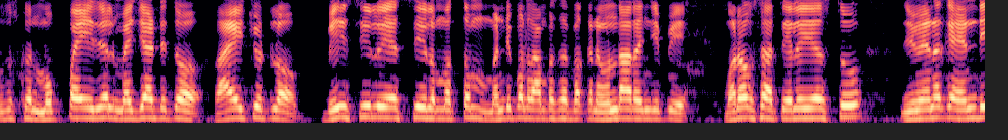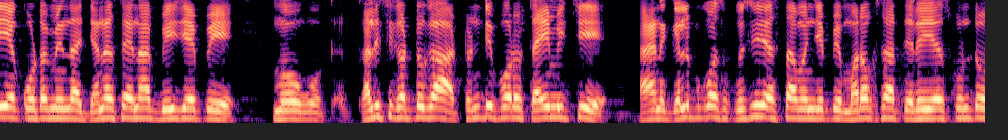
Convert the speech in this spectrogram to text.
చూసుకొని ముప్పై ఐదు వేల మెజార్టీతో రాయచూట్లో బీసీలు ఎస్సీలు మొత్తం మండిపల్లి రామప్రసాద్ పక్కనే ఉన్నారని చెప్పి మరొకసారి తెలియజేస్తూ దీని వెనక ఎన్డీఏ కూటమి మీద జనసేన బీజేపీ కలిసికట్టుగా ట్వంటీ ఫోర్ టైం ఇచ్చి ఆయన గెలుపు కోసం కృషి చేస్తామని చెప్పి మరొకసారి తెలియజేసుకుంటూ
